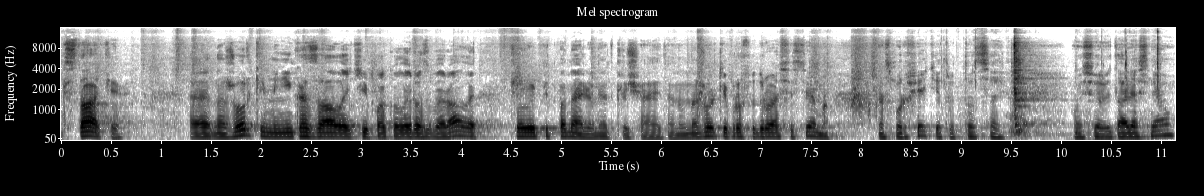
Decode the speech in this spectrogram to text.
Кстати, е, на жорки мені казали, типа, коли розбирали, що ви під панелю не відключаєте. Ну, на жорки просто друга система. На смурфеті тут то це. Ось все, Віталя зняв.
